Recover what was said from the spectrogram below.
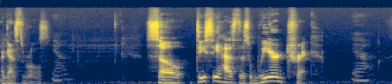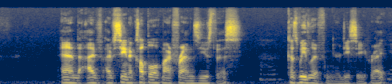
against the rules. Yeah. So DC has this weird trick, Yeah. and I've I've seen a couple of my friends use this uh-huh. because we live near DC, right? Yeah.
